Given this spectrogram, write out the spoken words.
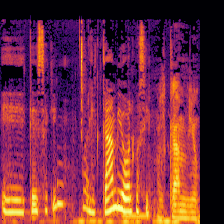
eh, ¿qué dice aquí? El cambio o algo así. El cambio.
